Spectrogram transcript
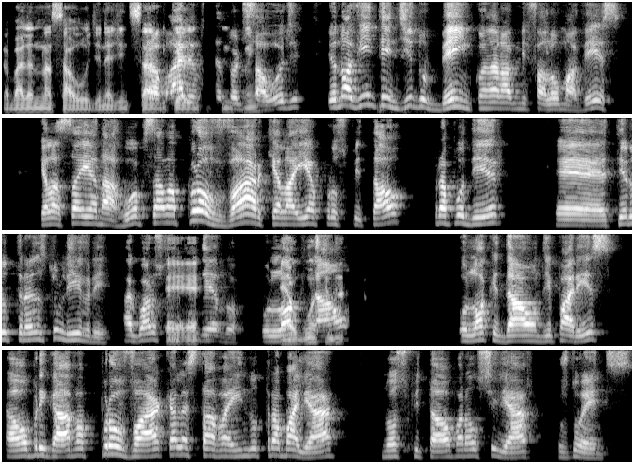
Trabalhando na saúde, né? A gente sabe Trabalha que... no setor de saúde. Eu não havia entendido bem quando ela me falou uma vez que ela saía na rua, precisava provar que ela ia para o hospital para poder é, ter o trânsito livre. Agora estou é, entendendo. O é, lockdown, é, o lockdown de Paris a obrigava a provar que ela estava indo trabalhar no hospital para auxiliar os doentes.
